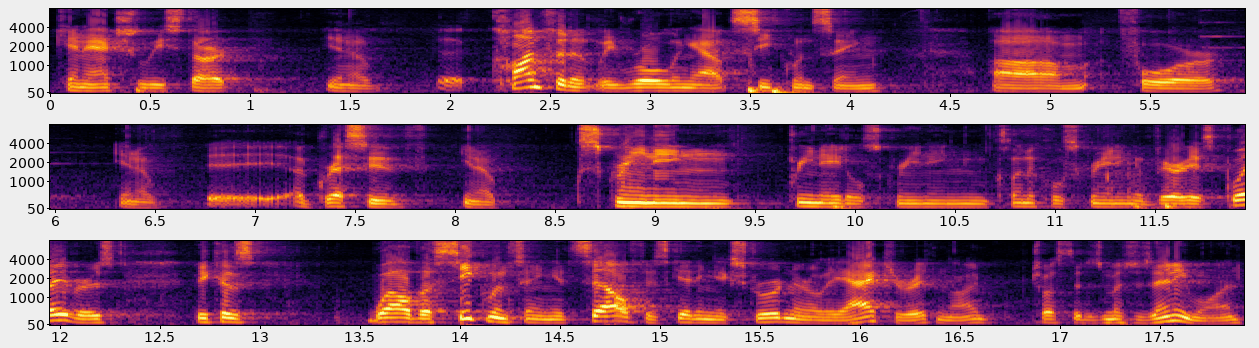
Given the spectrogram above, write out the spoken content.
can actually start, you know, confidently rolling out sequencing um, for you know uh, aggressive you know screening, prenatal screening, clinical screening of various flavors, because while the sequencing itself is getting extraordinarily accurate, and I trust it as much as anyone,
